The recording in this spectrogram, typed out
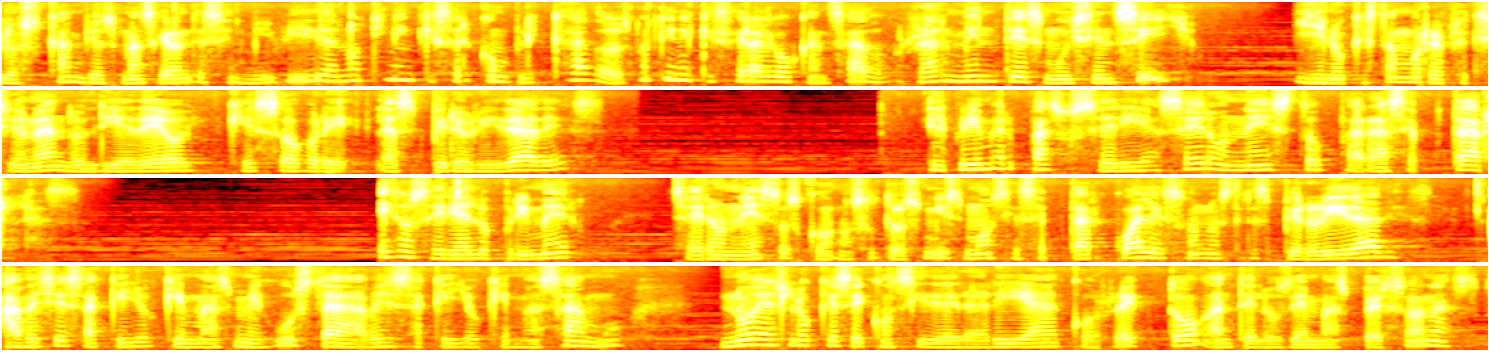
los cambios más grandes en mi vida no tienen que ser complicados, no tiene que ser algo cansado, realmente es muy sencillo. Y en lo que estamos reflexionando el día de hoy, que es sobre las prioridades, el primer paso sería ser honesto para aceptarlas. Eso sería lo primero, ser honestos con nosotros mismos y aceptar cuáles son nuestras prioridades. A veces aquello que más me gusta, a veces aquello que más amo, no es lo que se consideraría correcto ante las demás personas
